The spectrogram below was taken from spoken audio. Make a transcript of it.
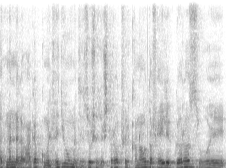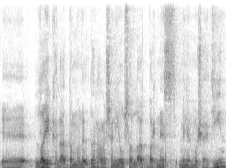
أتمنى لو عجبكم الفيديو ما تنسوش الاشتراك في القناة وتفعيل الجرس و like على قد ما نقدر علشان يوصل لأكبر ناس من المشاهدين.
